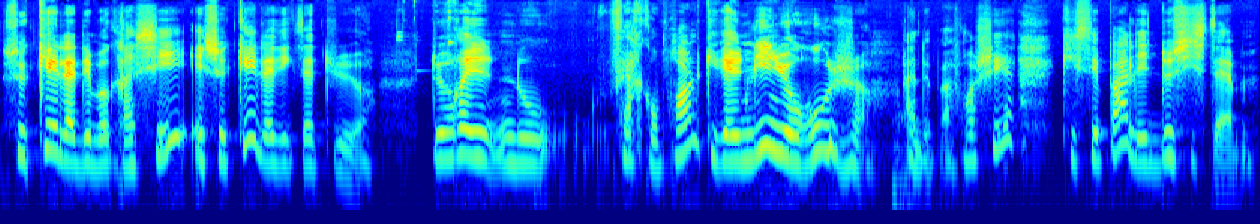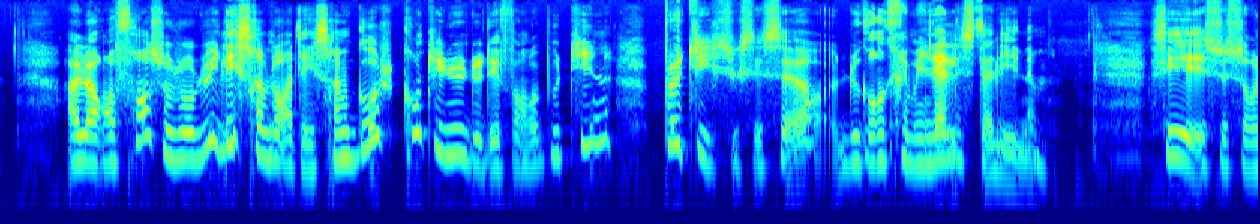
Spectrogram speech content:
ce qu'est la démocratie et ce qu'est la dictature. Devrait nous faire comprendre qu'il y a une ligne rouge à ne pas franchir qui sépare les deux systèmes. Alors en France, aujourd'hui, l'extrême droite et l'extrême gauche continuent de défendre Poutine, petit successeur du grand criminel Staline. C'est ce sont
